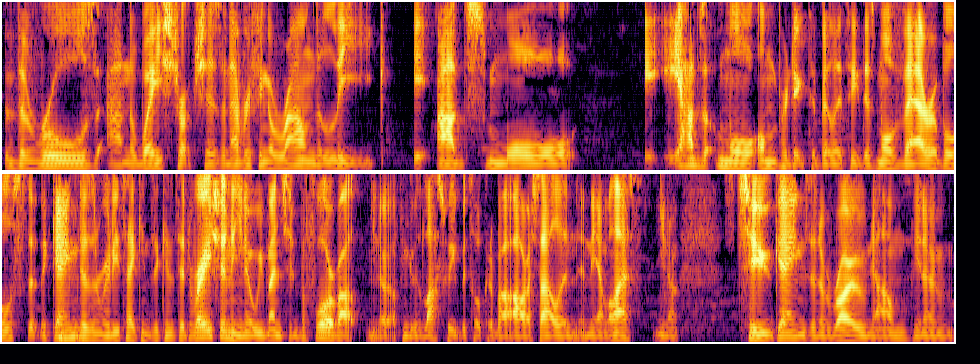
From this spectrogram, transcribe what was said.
the rules and the way structures and everything around the league, it adds more. It adds more unpredictability. There's more variables that the game mm-hmm. doesn't really take into consideration. And, you know, we mentioned before about, you know, I think it was last week we were talking about RSL in, in the MLS. You know, it's two games in a row now, you know,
